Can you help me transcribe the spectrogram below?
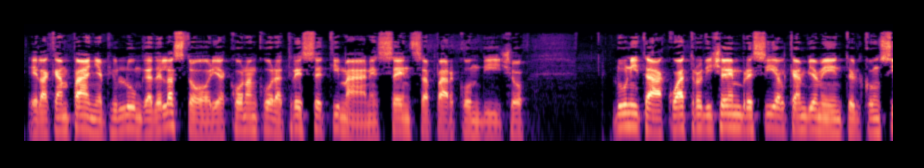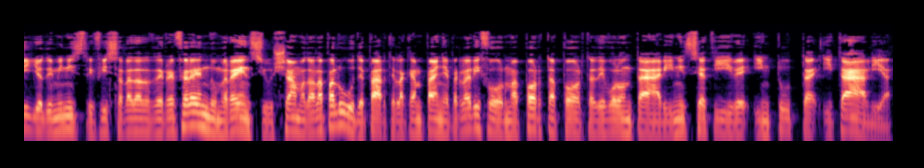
È la campagna più lunga della storia, con ancora tre settimane senza par condicio. L'unità, 4 dicembre sì al cambiamento, il Consiglio dei Ministri fissa la data del referendum, Renzi usciamo dalla palude, parte la campagna per la riforma, porta a porta dei volontari, iniziative in tutta Italia.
